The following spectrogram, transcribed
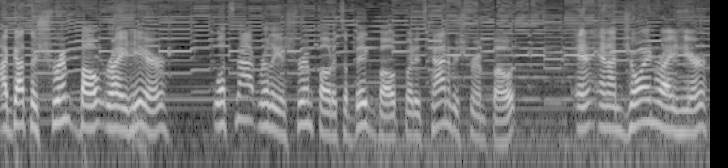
I've got the shrimp boat right here. Well, it's not really a shrimp boat, it's a big boat, but it's kind of a shrimp boat. And, and I'm joined right here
